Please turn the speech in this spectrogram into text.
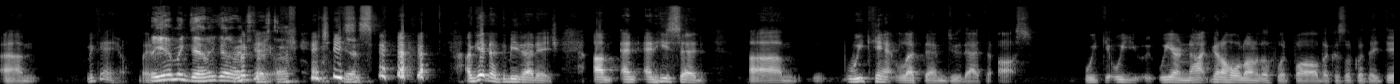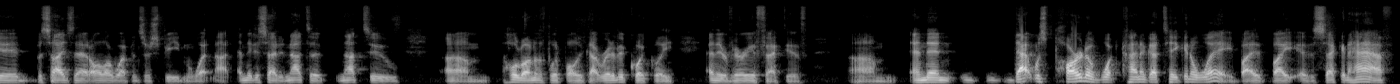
Um, McDaniel. Yeah, McDaniel. Got it right first time. Jesus, yeah. I'm getting up to be that age. Um, and and he said, um, we can't let them do that to us. We we we are not going to hold on to the football because look what they did. Besides that, all our weapons are speed and whatnot. And they decided not to not to um, hold on to the football. They got rid of it quickly, and they're very effective. Um, and then that was part of what kind of got taken away by by the second half.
